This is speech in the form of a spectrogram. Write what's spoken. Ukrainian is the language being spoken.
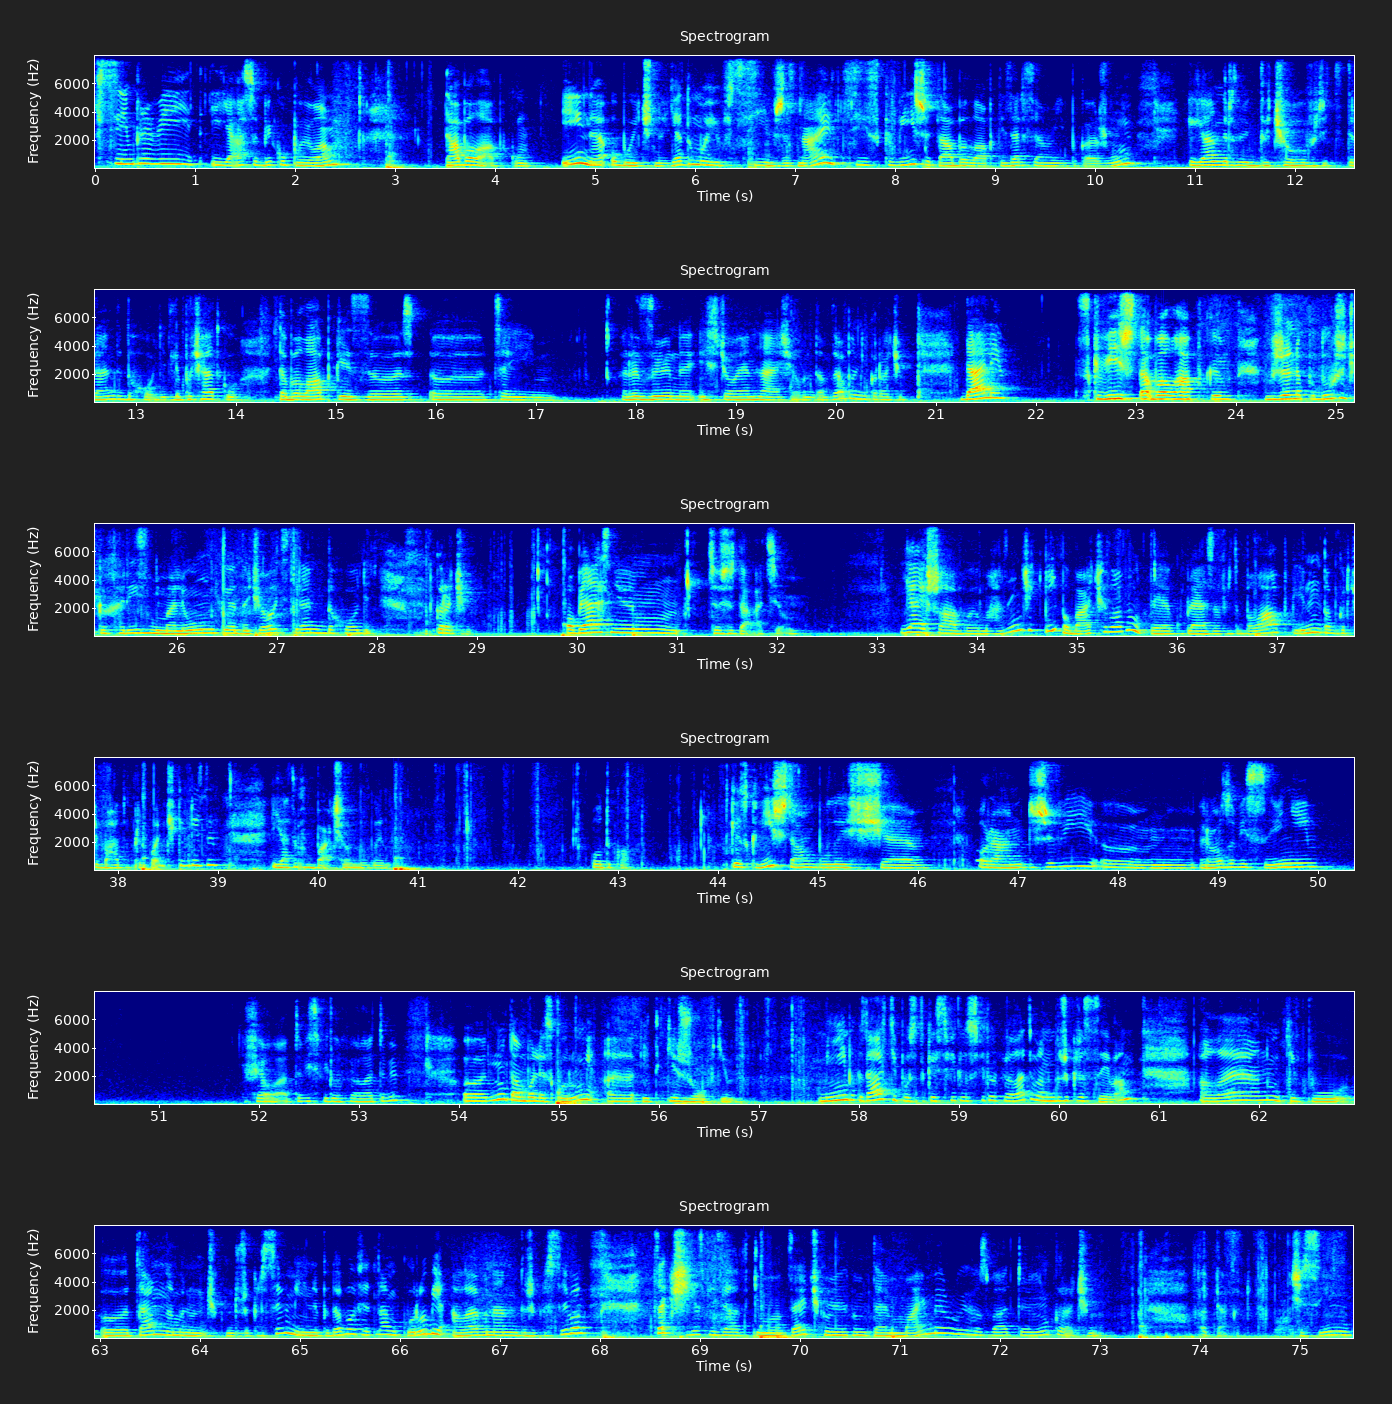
Всім привіт! І я собі купила табалапку. І необичну. Я думаю, всі вже знають ці сквіші табалапки. Зараз я вам її покажу. І я не розумію, до чого вже ці тренди доходять. Для початку табалапки з, з е, цієї резини і чого я не знаю, що вони там зроблені. Коротше. Далі сквіш табалапки. Вже на подушечках різні малюнки, до чого ці тренди доходять. Коротше, об'яснюю цю ситуацію. Я йшла в магазинчик і побачила, ну, де я купляю завжди балапки, ну там, коротше, багато прикольчиків різних. І я там побачила новину. Отако. Такі сквіш, там були ще оранжеві, ем, розові, сині, фіолетові, світло-фіолетові. Е, ну, там були скорумі е, і такі жовті. Мені показалось, типу, таке світло-світло-фіолетове, вона дуже красива. Але, ну, типу, е, там на малюночок не дуже красивий, мені не подобався. Там корубі, але вона не дуже красива. Так що я взяла таким молодзайчиком, зайчиком, я не пам'ятаю Маймеру його звати. Ну, коротше, отак от. Часину.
